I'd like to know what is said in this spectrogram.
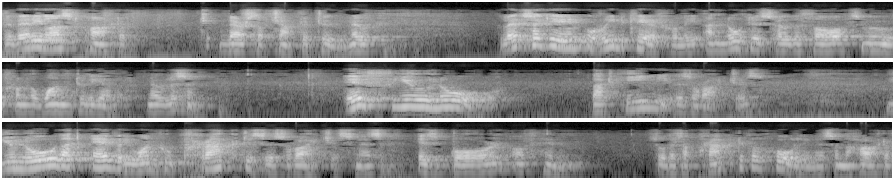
The very last part of verse of chapter 2. Now, let's again read carefully and notice how the thoughts move from the one to the other. Now listen. If you know that he is righteous, you know that everyone who practices righteousness is born of him. So there's a practical holiness in the heart of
